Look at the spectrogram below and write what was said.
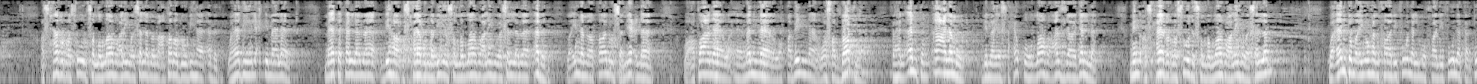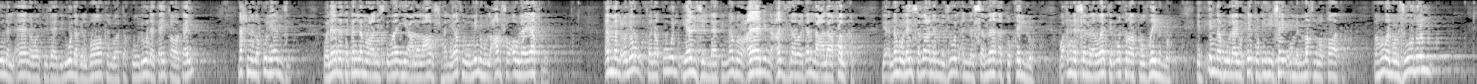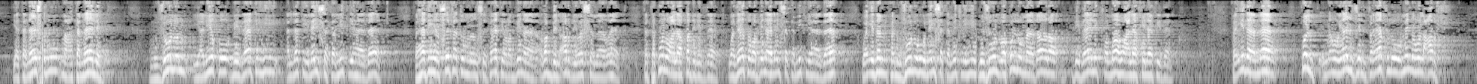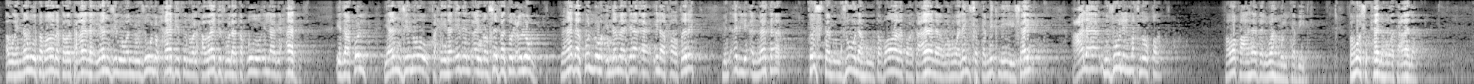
أصحاب الرسول صلى الله عليه وسلم ما اعترضوا بها أبدا وهذه الاحتمالات. ما تكلم بها أصحاب النبي صلى الله عليه وسلم أبدا وإنما قالوا سمعنا وأطعنا وآمنا وقبلنا وصدقنا. فهل أنتم أعلم بما يستحقه الله عز وجل من أصحاب الرسول صلى الله عليه وسلم؟ وأنتم أيها الخالفون المخالفون تأتون الآن وتجادلون بالباطل وتقولون كيف وكيف؟ نحن نقول ينزل ولا نتكلم عن استوائه على العرش هل يخلو منه العرش أو لا يخلو؟ أما العلو فنقول ينزل لكنه عال عز وجل على خلقه لأنه ليس معنى النزول أن السماء تقله وأن السماوات الأخرى تظله. إذ إنه لا يحيط به شيء من مخلوقاته فهو نزول يتناسب مع كماله نزول يليق بذاته التي ليس كمثلها ذات فهذه صفة من صفات ربنا رب الأرض والسماوات فتكون على قدر الذات وذات ربنا ليس كمثلها ذات وإذا فنزوله ليس كمثله نزول وكل ما دار بذلك فالله على خلاف ذلك فإذا ما قلت إنه ينزل فيخلو منه العرش أو إنه تبارك وتعالى ينزل والنزول حادث والحوادث لا تقوم إلا بحادث. إذا قلت ينزل فحينئذ أين صفة العلو؟ فهذا كله إنما جاء إلى خاطرك من أجل أنك قست نزوله تبارك وتعالى وهو ليس كمثله شيء على نزول المخلوقات. فوقع هذا الوهم الكبير. فهو سبحانه وتعالى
